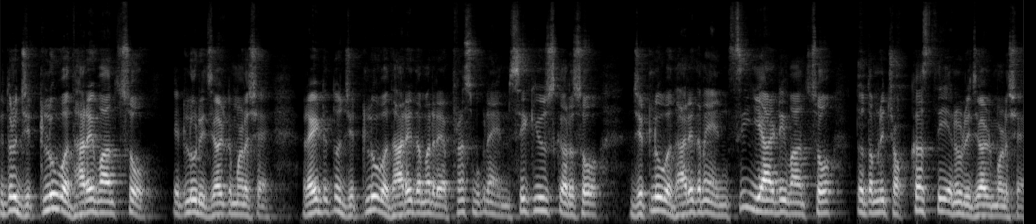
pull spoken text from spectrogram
મિત્રો, જેટલું વધારે વાંચશો, એટલું રિઝલ્ટ મળશે. રાઈટ તો જેટલું વધારે તમારે રેફરન્સ બુકના એમસીક્યુઝ કરશો, જેટલું વધારે તમે એનસીઈઆરટી વાંચશો, તો તમને ચોક્કસથી એનું રિઝલ્ટ મળશે.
